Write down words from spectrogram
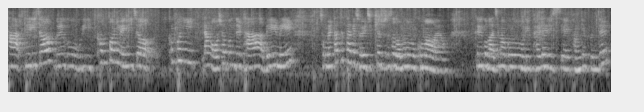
다 들리죠? 그리고 우리 컴퍼니 매니저, 컴퍼니랑 어셔분들 다 매일매일 정말 따뜻하게 저를 지켜주셔서 너무너무 고마워요. 그리고 마지막으로 우리 발레리스의 관객분들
